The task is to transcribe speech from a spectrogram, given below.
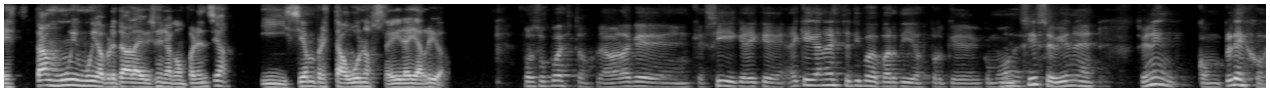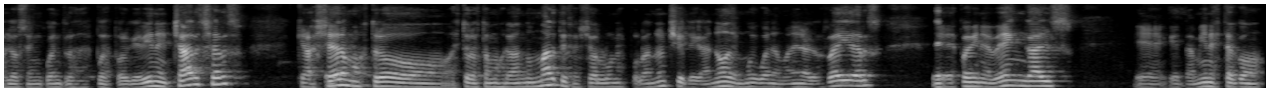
está muy, muy apretada la división y la conferencia, y siempre está bueno seguir ahí arriba. Por supuesto, la verdad que, que sí, que hay, que hay que ganar este tipo de partidos, porque como vos decís, se vienen, se vienen complejos los encuentros después, porque viene Chargers, que ayer mostró, esto lo estamos grabando un martes, ayer lunes por la noche le ganó de muy buena manera a los Raiders. Eh, después viene Bengals, eh, que también está con,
